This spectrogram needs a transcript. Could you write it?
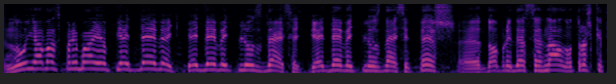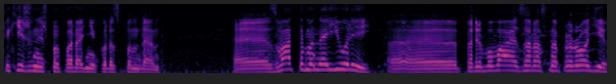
Ну, я вас приймаю 5-9, 5-9 плюс 10. 5-9 плюс 10 теж добре йде сигнал, ну трошки тихіше, ніж попередній кореспондент. Е, звати мене Юрій. Е, перебуваю зараз на природі.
